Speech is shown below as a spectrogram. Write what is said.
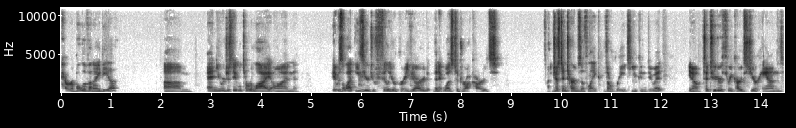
terrible of an idea. Um, and you were just able to rely on it was a lot easier to fill your graveyard than it was to draw cards. Just in terms of like the rate you can do it. You know, to tutor three cards to your hand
